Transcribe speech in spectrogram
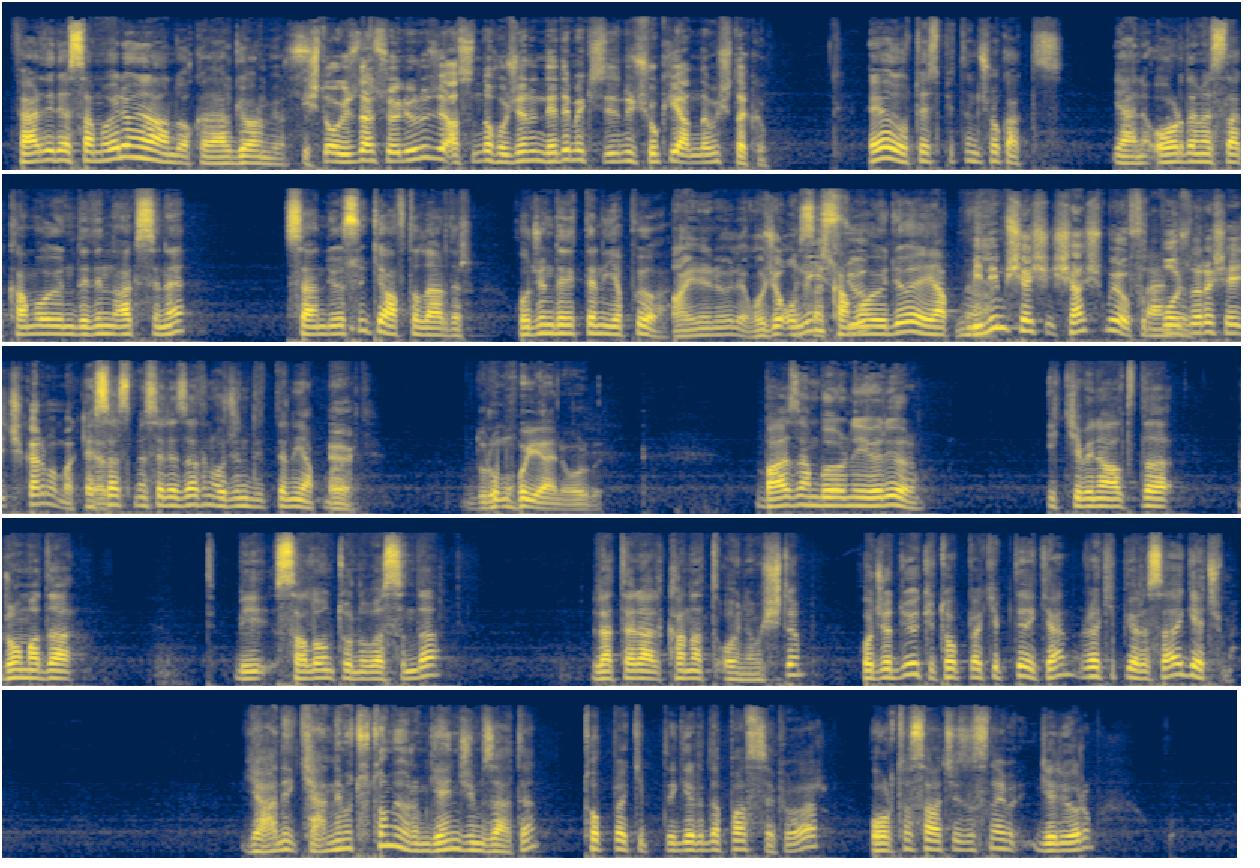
Ferdi ile Samuel'i ön alanda o kadar görmüyoruz. İşte o yüzden söylüyoruz ya aslında hocanın ne demek istediğini çok iyi anlamış takım. Evet o tespitinde çok haklısın. Yani orada mesela kamuoyunun dediğinin aksine sen diyorsun ki haftalardır hocanın dediklerini yapıyorlar. Aynen öyle. Hoca onu Mesela istiyor. kamuoyu diyor ya yapmıyor. Milim şaş- şaşmıyor. Futbolculara şey çıkarmamak lazım. Esas mesele zaten hocanın dediklerini yapmak. Evet. Durum o yani orada. Bazen bu örneği veriyorum. 2006'da Roma'da bir salon turnuvasında lateral kanat oynamıştım. Hoca diyor ki top rakipteyken rakip yarı sahaya geçme. Yani kendimi tutamıyorum. Gencim zaten. Top rakipte geride pas yapıyorlar. Orta saha çizgisine geliyorum.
